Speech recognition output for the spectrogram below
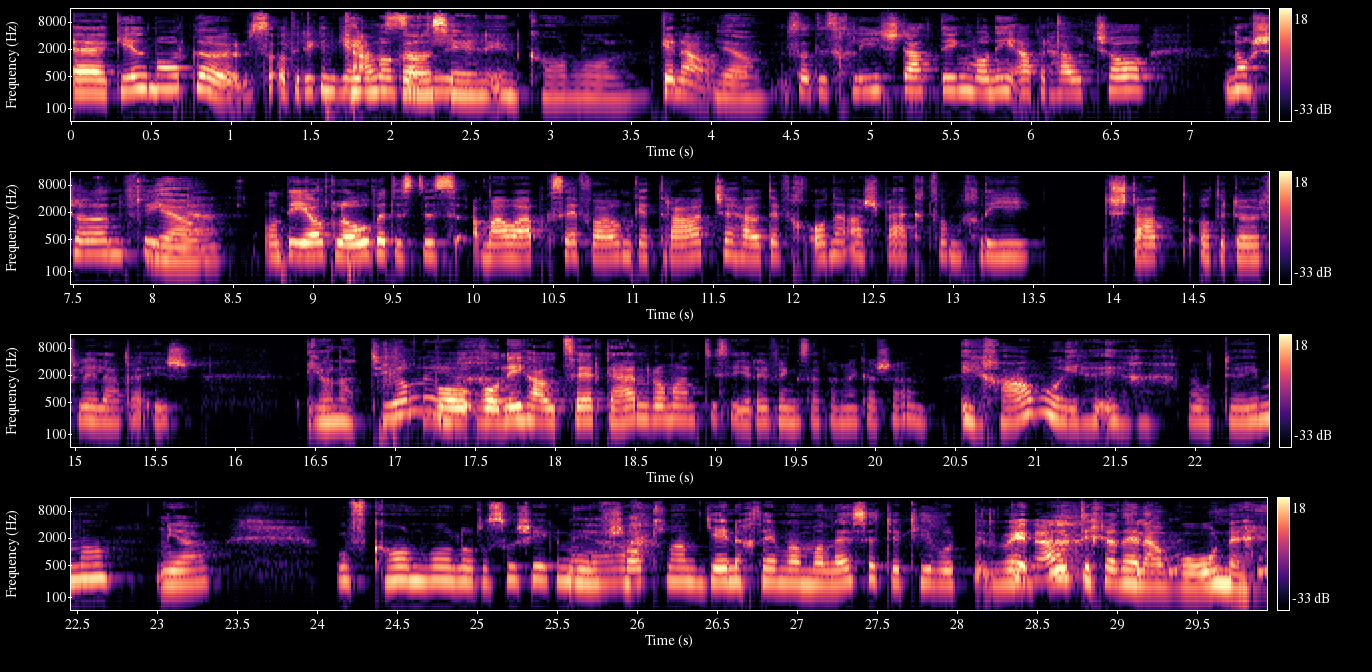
äh, Gilmore Girls, oder irgendwie Gilmore so Girls die- in, in Cornwall. Genau. Ja. So das Kleinstadtding, das ich aber halt schon noch schön finde. Ja. Und ich auch glaube, dass das, mal abgesehen von allem Getratsche, halt einfach auch ein Aspekt vom kleinen Stadt- oder Dörfli-Leben ist. Ja, natürlich. Wo, wo ich halt sehr gerne romantisiere. Ich finde es eben mega schön. Ich auch. Ich, ich wollte ja immer Ja. Auf Cornwall oder sonst irgendwo Ja. auf Schottland, je nachdem, was man lesen, dort hier wollte Genau. wollte ich ja dann auch wohnen.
